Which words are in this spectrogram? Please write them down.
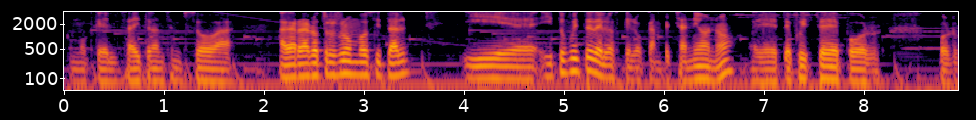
como que el Psytrance empezó a, agarrar otros rumbos y tal. Y, eh, y, tú fuiste de los que lo campechaneó, ¿no? Eh, te fuiste por, por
